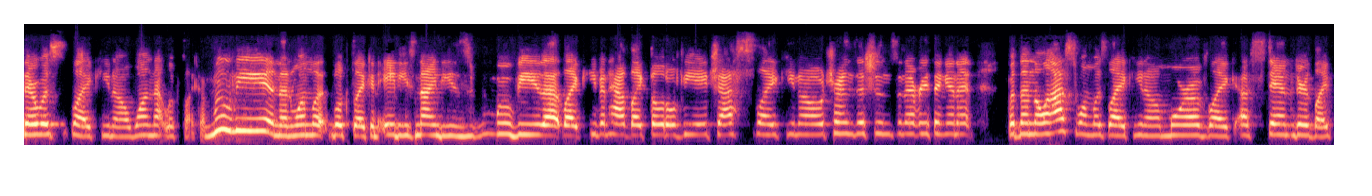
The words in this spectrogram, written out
there was like you know one that looked like a movie and then one that looked like an 80s 90s movie that like even had like the little vhs like you know transitions and everything in it. But then the last one was like you know more of like a standard like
